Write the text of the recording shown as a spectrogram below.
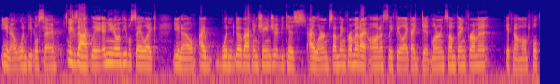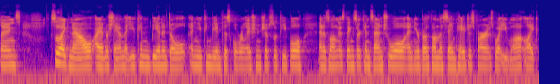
you know, when people say, exactly. And, you know, when people say, like, you know, I wouldn't go back and change it because I learned something from it, I honestly feel like I did learn something from it, if not multiple things. So, like, now I understand that you can be an adult and you can be in physical relationships with people. And as long as things are consensual and you're both on the same page as far as what you want, like,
